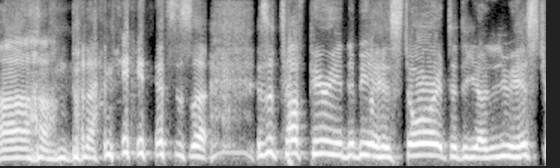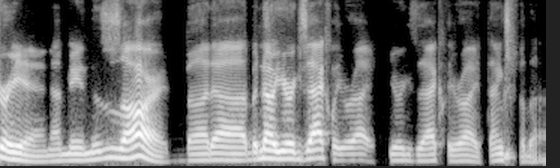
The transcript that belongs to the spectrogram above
Um but i mean this is a this is a tough period to be a historian to you know to do history in. I mean this is hard but uh but no you're exactly right. You're exactly right. Thanks for that.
